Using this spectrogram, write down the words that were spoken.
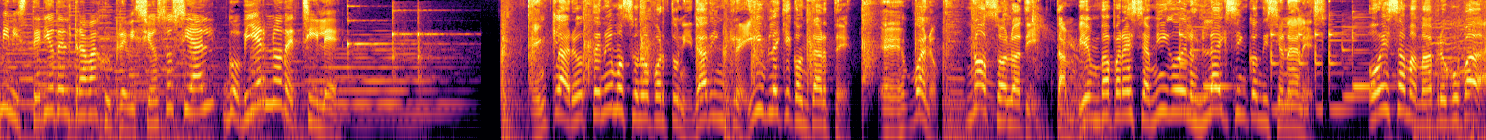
Ministerio del Trabajo y Previsión Social, Gobierno de Chile. En Claro tenemos una oportunidad increíble que contarte. Eh, bueno, no solo a ti, también va para ese amigo de los likes incondicionales. O esa mamá preocupada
